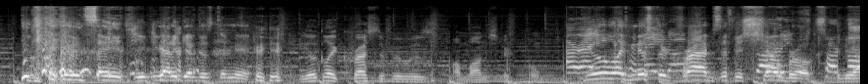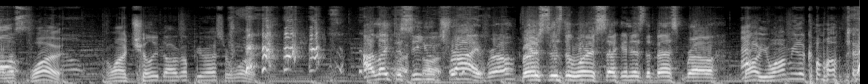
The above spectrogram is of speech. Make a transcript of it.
you can't even say it, Chief. You gotta give this to me. you look like Crest if it was a monster. Boom. Alright. You look like Mr. Krabs if his Sorry, shell broke, sorry. to be honest. What? No. I want a chili dog up your ass or what? I'd like to see you Uh, try, bro. First is the worst, second is the best, bro. Bro, you want me to come up there?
